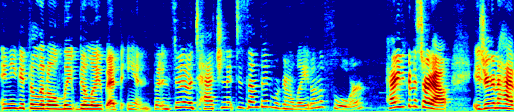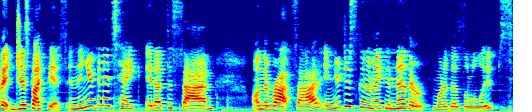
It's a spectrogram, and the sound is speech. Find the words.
And you get the little loop-de-loop -loop at the end. But instead of attaching it to something, we're going to lay it on the floor how you're going to start out is you're going to have it just like this. And then you're going to take it up the side on the right side and you're just going to make another one of those little loops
